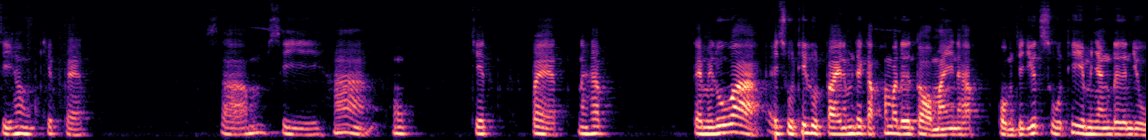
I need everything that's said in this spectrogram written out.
สี่ห้าหกเจ็ดแปดสามสี่ห้าหกเจ็ด แปดนะครับ แต่ไม่รู้ว่าไอ้สูตรที่หลุดไปนะมันจะกลับเข้ามาเดินต่อไหมนะครับ ผมจะยึดสูตรที่มันยังเดินอยู่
